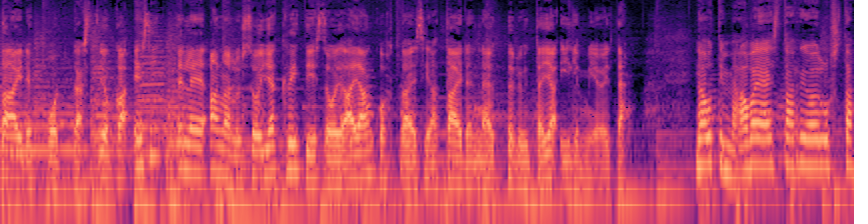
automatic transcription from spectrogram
taidepodcast, joka esittelee, analysoi ja kritisoi ajankohtaisia taidenäyttelyitä ja ilmiöitä. Nautimme avajaistarjoilusta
